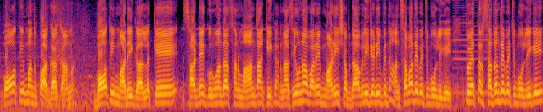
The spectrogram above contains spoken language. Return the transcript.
ਬਹੁਤ ਹੀ ਮੰਦਭਾਗਾ ਕੰਮ ਬਹੁਤ ਹੀ ਮਾੜੀ ਗੱਲ ਕਿ ਸਾਡੇ ਗੁਰੂਆਂ ਦਾ ਸਨਮਾਨ ਤਾਂ ਕੀ ਕਰਨਾ ਸੀ? ਉਹਨਾਂ ਬਾਰੇ ਮਾੜੀ ਸ਼ਬਦਾਵਲੀ ਜਿਹੜੀ ਵਿਧਾਨ ਸਭਾ ਦੇ ਵਿੱਚ ਬੋਲੀ ਗਈ, ਪਵਿੱਤਰ ਸਦਨ ਦੇ ਵਿੱਚ ਬੋਲੀ ਗਈ,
